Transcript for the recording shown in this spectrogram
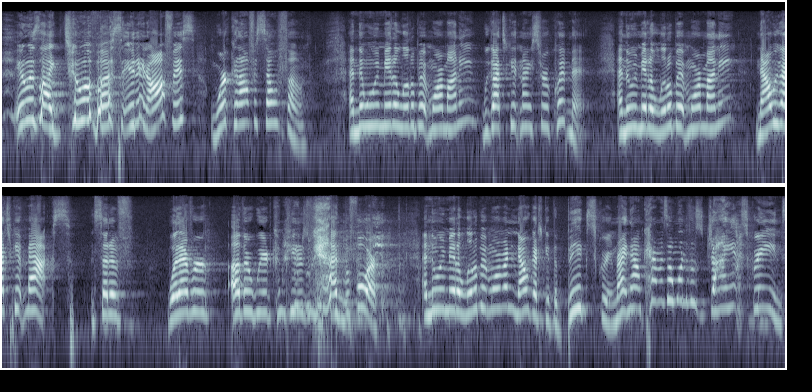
it was like two of us in an office working off a cell phone. And then when we made a little bit more money, we got to get nicer equipment. And then we made a little bit more money, now we got to get Macs instead of whatever other weird computers we had before. And then we made a little bit more money. Now we got to get the big screen. Right now, Cameron's on one of those giant screens,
